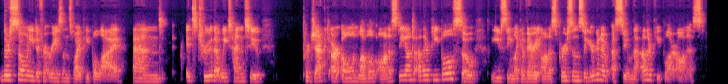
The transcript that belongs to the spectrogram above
there's so many different reasons why people lie. And it's true that we tend to project our own level of honesty onto other people. So you seem like a very honest person. So you're going to assume that other people are honest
